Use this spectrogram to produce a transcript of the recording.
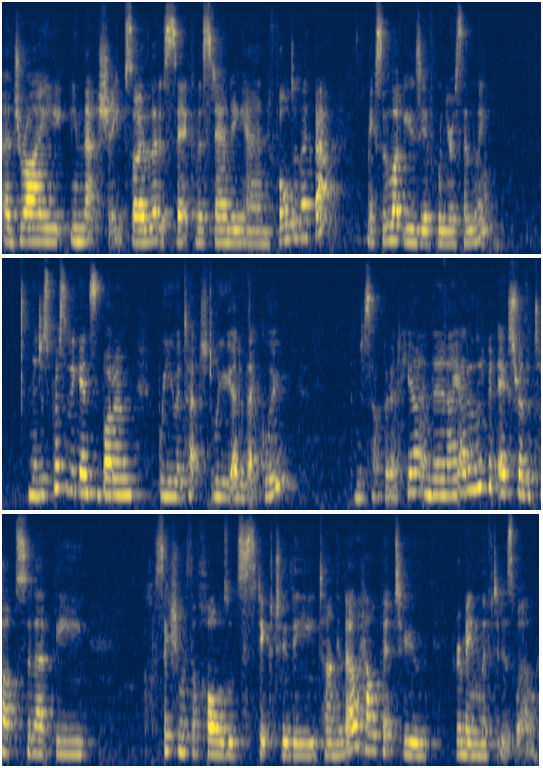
uh, dry in that shape, so I let it set kind of standing and folded like that. Makes it a lot easier when you're assembling. And then just press it against the bottom where you attached, where you added that glue and just help it adhere. And then I add a little bit extra at the top so that the section with the holes would stick to the tongue and that'll help it to remain lifted as well.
